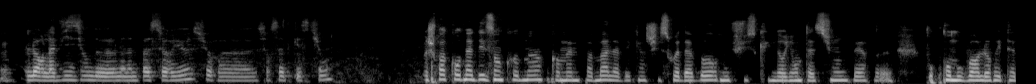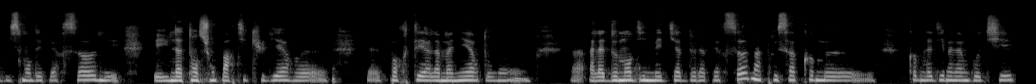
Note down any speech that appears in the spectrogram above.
Alors la vision de Madame Passerieux sur, euh, sur cette question? Je crois qu'on a des en commun quand même pas mal avec un chez soi d'abord, ne fût-ce qu'une orientation vers, euh, pour promouvoir le rétablissement des personnes et, une attention particulière euh, euh, portée à la manière dont, à la demande immédiate de la personne. Après ça, comme, comme l'a dit Madame Gauthier,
